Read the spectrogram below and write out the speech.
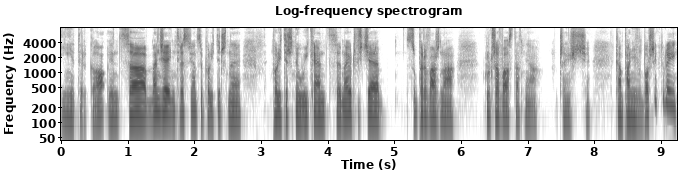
i nie tylko, więc będzie interesujący polityczny polityczny weekend. No i oczywiście super ważna, kluczowa ostatnia część kampanii wyborczej, której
